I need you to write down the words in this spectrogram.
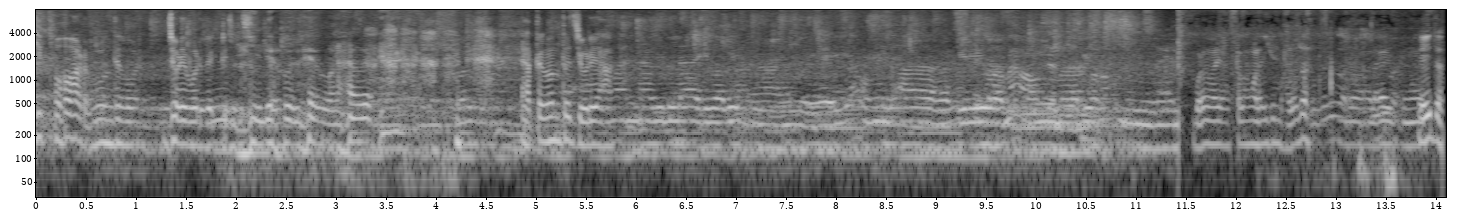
কি মধ্যে পড় জোরে পড়বে একটু। এতক্ষণ তো জোরে বড় ভাই আসসালামু আলাইকুম ভালো তো? এই তো।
